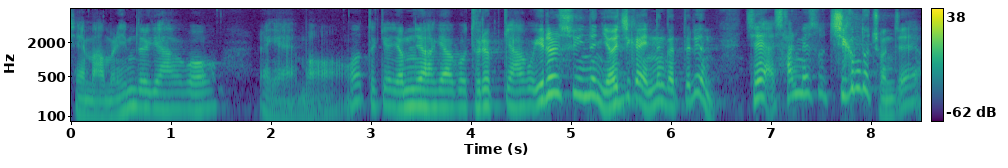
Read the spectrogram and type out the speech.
제 마음을 힘들게 하고, 이게 뭐, 어떻게 염려하게 하고, 두렵게 하고, 이럴 수 있는 여지가 있는 것들은 제 삶에서 지금도 존재해요.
